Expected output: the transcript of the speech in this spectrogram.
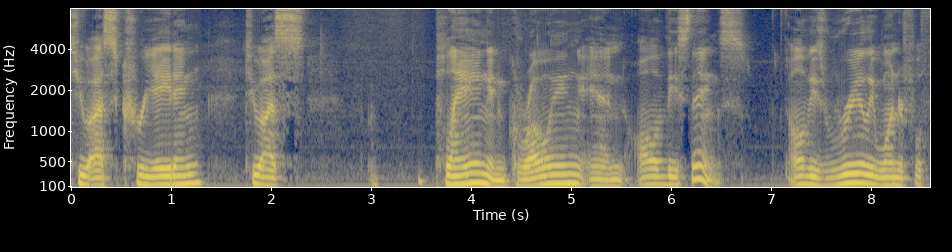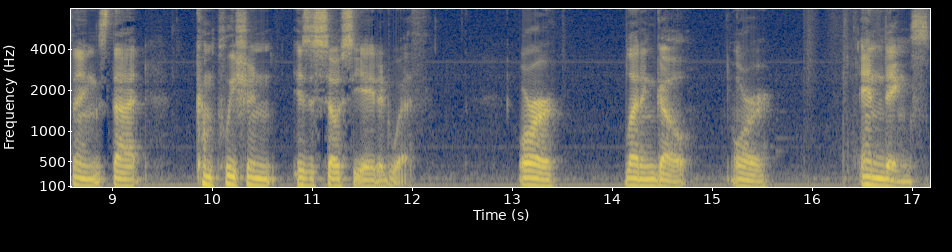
to us creating, to us playing and growing and all of these things. All of these really wonderful things that completion is associated with. Or letting go. Or endings.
